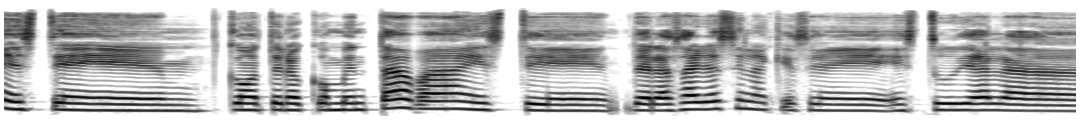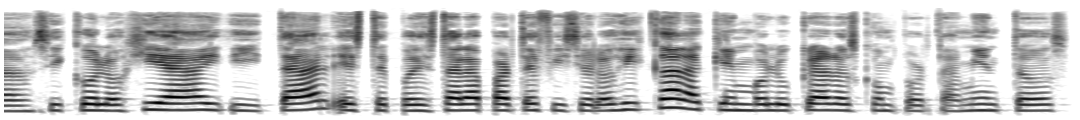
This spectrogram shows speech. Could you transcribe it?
este, como te lo comentaba, este, de las áreas en las que se estudia la psicología y tal, este, pues está la parte fisiológica, la que involucra los comportamientos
